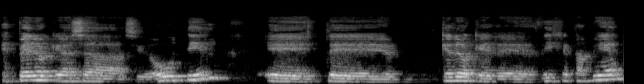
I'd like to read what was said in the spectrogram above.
Espero que haya sido útil. Este, creo que les dije también,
